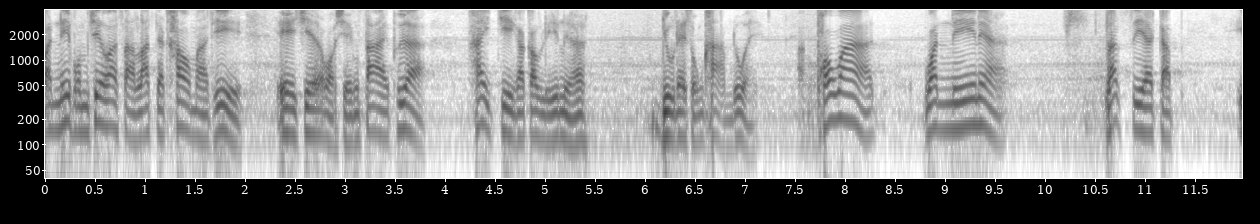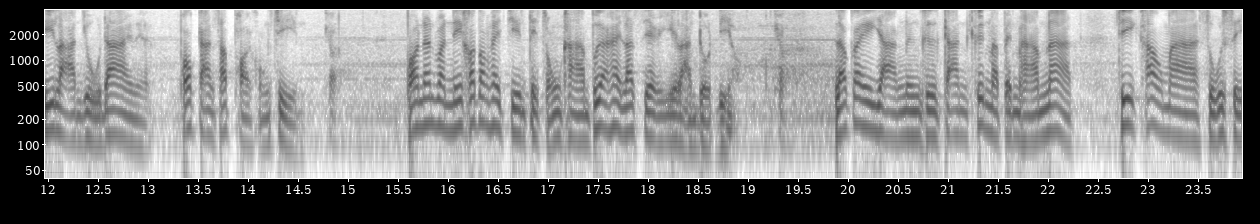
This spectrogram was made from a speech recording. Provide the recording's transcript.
วันนี้ผมเชื่อว่าสหรัฐจะเข้ามาที่เอเชียตะวันออกเฉียงใต้เพื่อให้จีนกับเกาหลีเหนืออยู่ในสงครามด้วย เพราะว่าวันนี้เนี่ยรัสเซียกับอิหร่านอยู่ได้เนี่ยเพราะการซัพพอร์ตของจีน เพราะฉะนั้นวันนี้เขาต้องให้จีนติดสงคราม เพื่อให้รัสเซียกับอิหร่านโดดเดี่ยว แล้วก็อีกอย่างหนึ่งคือการขึ้นมาเป็นมหาอำนาจ ที่เข้ามาสูสี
